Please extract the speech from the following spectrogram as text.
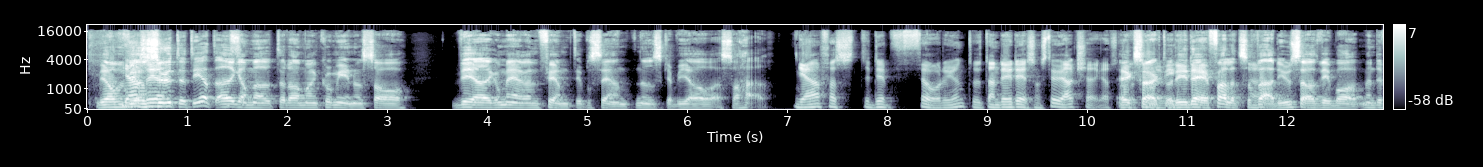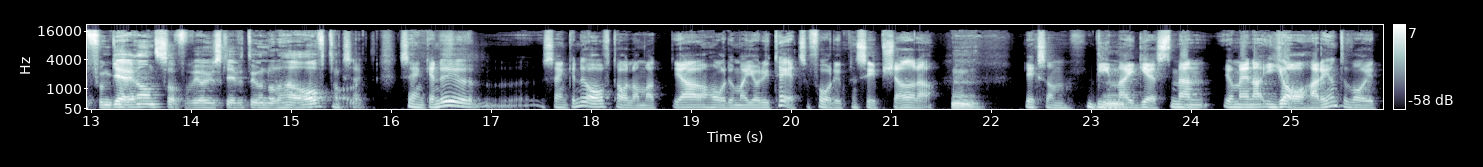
Vi har, vi Ja, har alltså suttit i ett ägarmöte där man kom in och sa vi äger mer än 50%, nu ska vi göra så här. Ja, fast det får du ju inte. Utan det är det som står i aktieägarförslaget. Exakt, och det i det fallet så Ja. var det ju så att vi bara, men det fungerar inte så för vi har ju skrivit under det här avtalet. Exakt. Sen kan, du, ju- sen kan du avtala om att ja, har du majoritet så får du i princip köra Mm. liksom be Mm. my guest. Men jag menar, jag hade ju inte varit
